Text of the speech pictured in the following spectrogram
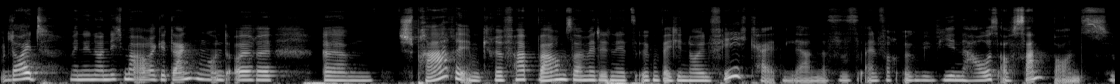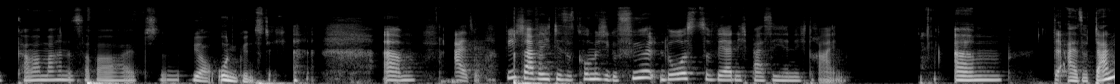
Leute, wenn ihr noch nicht mal eure Gedanken und eure ähm, Sprache im Griff habe, warum sollen wir denn jetzt irgendwelche neuen Fähigkeiten lernen? Das ist einfach irgendwie wie ein Haus auf Sand bauen. Das kann man machen, ist aber halt, äh, ja, ungünstig. ähm, also, wie schaffe ich dieses komische Gefühl loszuwerden? Ich passe hier nicht rein. Ähm, also dann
